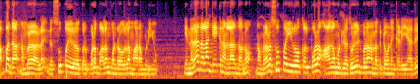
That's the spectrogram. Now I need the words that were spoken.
அப்போ தான் நம்மளால் இந்த சூப்பர் ஹீரோக்கள் போல பலம் கொண்டவர்களாக மாற முடியும். என்னதான் இதெல்லாம் கேட்க நல்லா இருந்தாலும் நம்மளால் சூப்பர் ஹீரோக்கள் போல ஆக முடிகிற தொழில்நுட்பம்லாம் நம்மக்கிட்ட ஒன்றும் கிடையாது.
